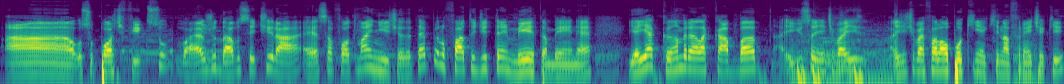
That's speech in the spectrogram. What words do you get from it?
a, o suporte fixo vai ajudar você a tirar essa foto mais nítida, até pelo fato de tremer também, né? E aí a câmera ela acaba, isso a gente vai a gente vai falar um pouquinho aqui na frente aqui,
